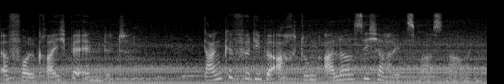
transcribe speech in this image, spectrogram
erfolgreich beendet. Danke für die Beachtung aller Sicherheitsmaßnahmen.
